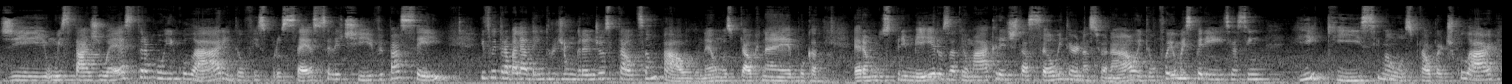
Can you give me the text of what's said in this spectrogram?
de um estágio extracurricular, então fiz processo seletivo e passei e fui trabalhar dentro de um grande hospital de São Paulo, né? Um hospital que na época era um dos primeiros a ter uma acreditação internacional, então foi uma experiência assim riquíssima, um hospital particular,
